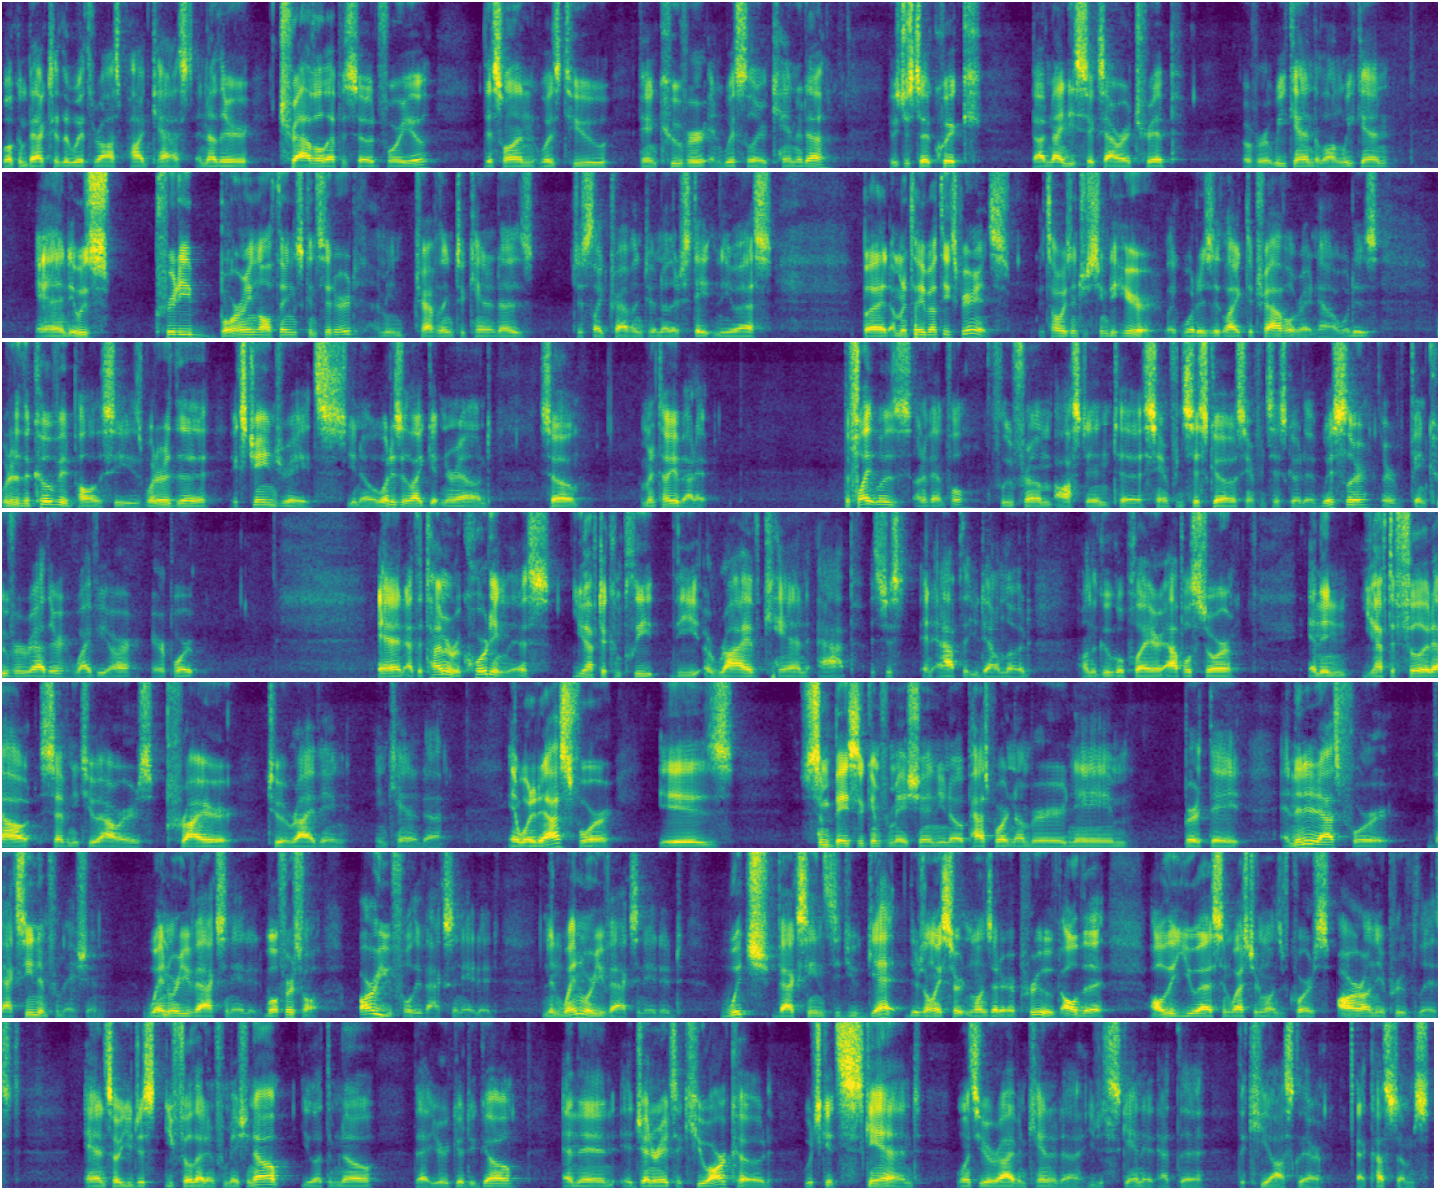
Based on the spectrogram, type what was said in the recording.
Welcome back to the With Ross podcast. Another travel episode for you. This one was to Vancouver and Whistler, Canada. It was just a quick, about 96 hour trip over a weekend, a long weekend. And it was pretty boring, all things considered. I mean, traveling to Canada is just like traveling to another state in the US. But I'm going to tell you about the experience. It's always interesting to hear, like, what is it like to travel right now? What is what are the COVID policies? What are the exchange rates? You know, what is it like getting around? So I'm going to tell you about it. The flight was uneventful. Flew from Austin to San Francisco, San Francisco to Whistler, or Vancouver rather, YVR airport. And at the time of recording this, you have to complete the ArriveCAN app. It's just an app that you download on the Google Play or Apple Store and then you have to fill it out 72 hours prior to arriving in Canada. And what it asks for is some basic information, you know, passport number, name, birth date, and then it asks for vaccine information. When were you vaccinated? Well, first of all, are you fully vaccinated? And then when were you vaccinated? Which vaccines did you get? There's only certain ones that are approved. All the all the US and Western ones, of course, are on the approved list. And so you just you fill that information out, you let them know that you're good to go, and then it generates a QR code which gets scanned once you arrive in Canada. You just scan it at the, the kiosk there at customs.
